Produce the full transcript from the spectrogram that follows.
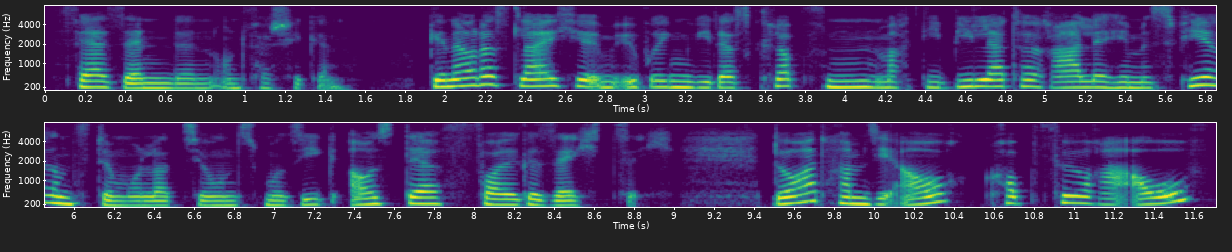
versenden und verschicken. Genau das gleiche im Übrigen wie das Klopfen macht die bilaterale Hemisphärenstimulationsmusik aus der Folge 60. Dort haben Sie auch Kopfhörer auf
